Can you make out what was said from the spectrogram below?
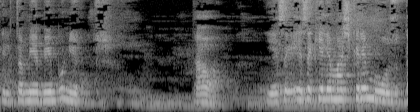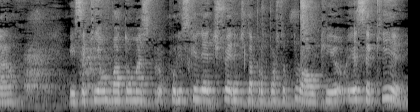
Ele também é bem bonito. Tá, ó. E esse, esse aqui ele é mais cremoso, tá? Esse aqui é um batom mais... Por isso que ele é diferente da proposta atual. Que esse aqui...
